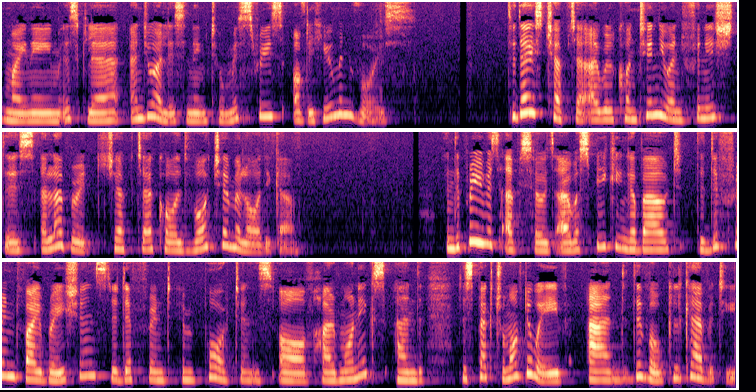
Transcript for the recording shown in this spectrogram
my name is Claire, and you are listening to Mysteries of the Human Voice. Today's chapter, I will continue and finish this elaborate chapter called Voce Melodica. In the previous episodes, I was speaking about the different vibrations, the different importance of harmonics and the spectrum of the wave and the vocal cavity.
